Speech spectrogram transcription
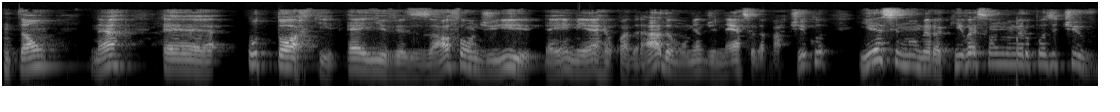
Então, né, é, o torque é I vezes alfa, onde I é mr ao quadrado, é o momento de inércia da partícula, e esse número aqui vai ser um número positivo.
